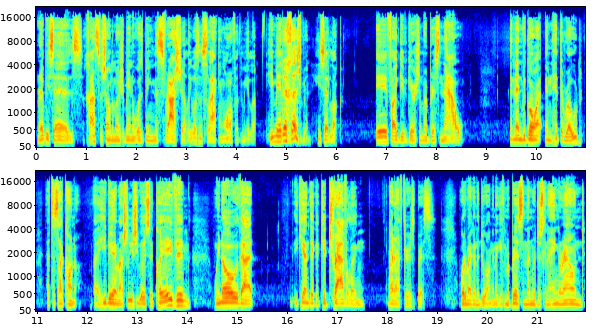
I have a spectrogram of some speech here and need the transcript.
Rebbe says, Chas v'shalom, the Moshe Rabbeinu was being nisrashel. He wasn't slacking off with Mila. He made a cheshbon. He said, look, if I give Gershom a bris now, and then we go and hit the road, that's a sakana. We know that you can't take a kid traveling right after his bris. What am I going to do? I'm going to give him a bris, and then we're just going to hang around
